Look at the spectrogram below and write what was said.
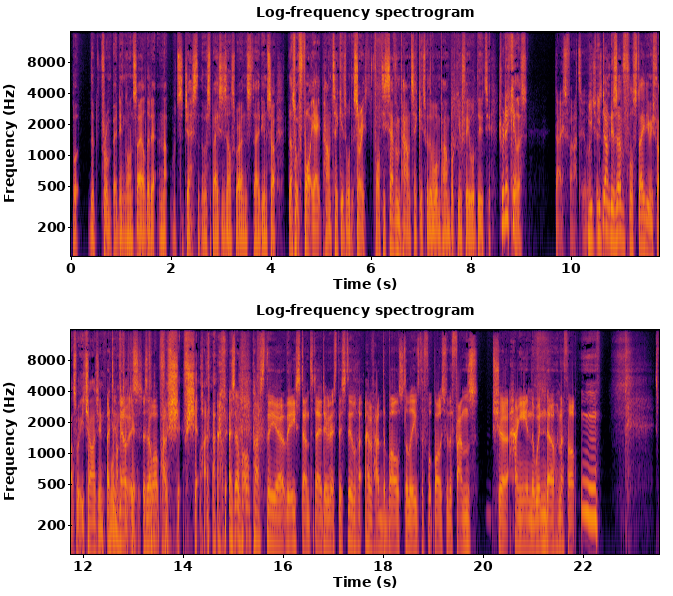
but the front bit didn't go on sale, did it? And that would suggest that there were spaces elsewhere in the stadium. So that's what forty-eight pound tickets will do. Sorry, forty-seven pound tickets with a one pound booking fee will do to you. It's ridiculous. That is far too much. you isn't don't it? deserve a full stadium if that's what you're charging. I did notice as I walked past- shit, shit like that. As I walk past the uh, the East Stand today doing this, they still have had the balls to leave the footballers for the fans shirt hanging in the window, and I thought, hmm, it's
